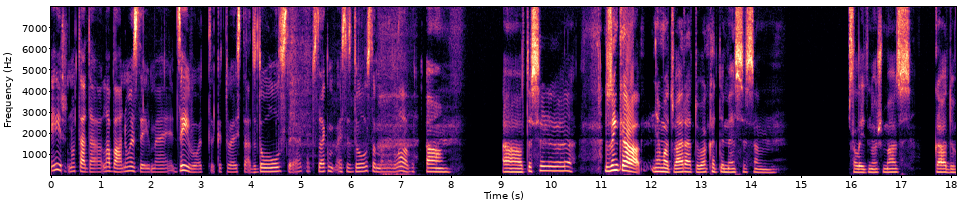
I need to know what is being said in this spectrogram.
ir, nu, tādā labā nozīmē dzīvot, ka tu esi tāds dūls, jā, ka tu saki, es esmu dūls un man ir labi. Um, uh, tas ir, nu, zin kā, ņemot vērā to, kad mēs esam salīdzinoši maz gadu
